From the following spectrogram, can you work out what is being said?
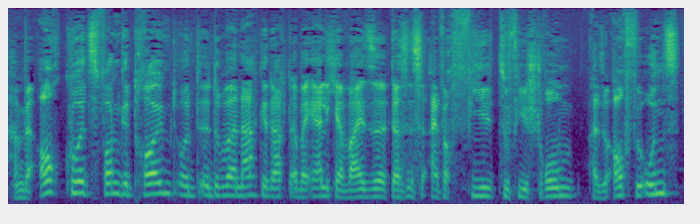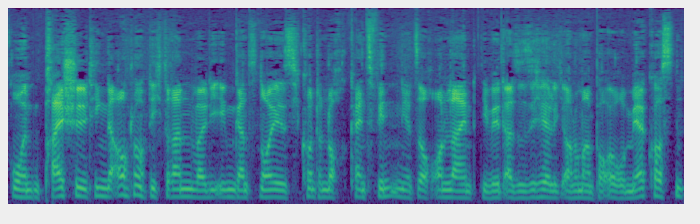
haben wir auch kurz von geträumt und äh, drüber nachgedacht, aber ehrlicherweise, das ist einfach viel zu viel Strom, also auch für uns. Und ein Preisschild hing da auch noch nicht dran, weil die eben ganz neu ist. Ich konnte noch keins finden, jetzt auch online. Die wird also sicherlich auch noch mal ein paar Euro mehr kosten.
